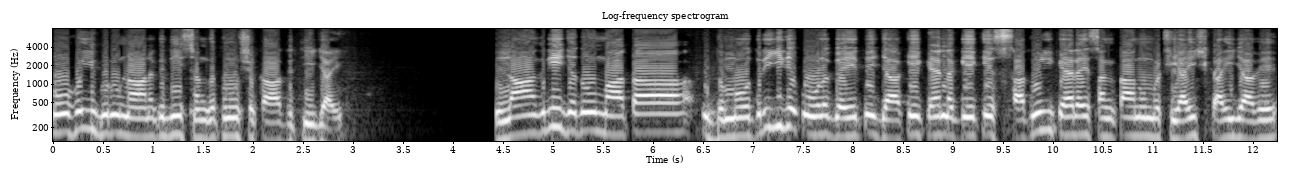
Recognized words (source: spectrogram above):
ਉਹੋ ਹੀ ਗੁਰੂ ਨਾਨਕ ਦੀ ਸੰਗਤ ਨੂੰ ਛਕਾ ਦਿੱਤੀ ਜਾਏ। ਲਾਂਗਰੀ ਜਦੋਂ ਮਾਤਾ ਦਮੋਦਰੀ ਜੀ ਦੇ ਕੋਲ ਗਏ ਤੇ ਜਾ ਕੇ ਕਹਿਣ ਲੱਗੇ ਕਿ ਸਾਧੂ ਜੀ ਕਹਿ ਰਹੇ ਸੰਗਤਾਂ ਨੂੰ ਮਠਿਆਈ ਛਕਾਈ ਜਾਵੇ,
